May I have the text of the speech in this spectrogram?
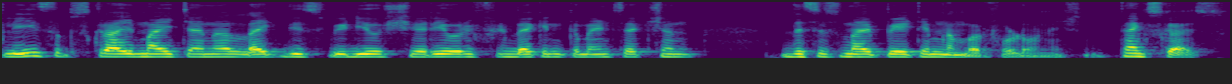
please subscribe my channel like this video share your feedback in comment section. This is my paytm number for donation. Thanks guys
